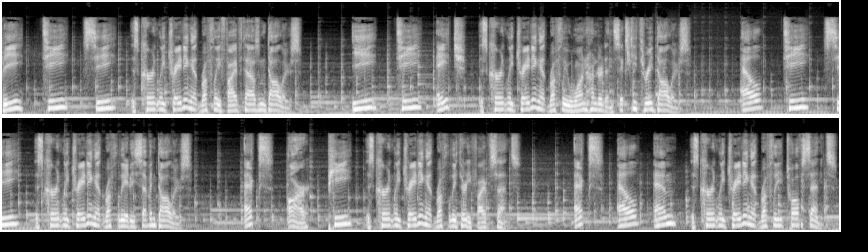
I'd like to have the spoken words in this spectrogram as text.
BTC is currently trading at roughly $5,000. ETH is currently trading at roughly $163. LTC is currently trading at roughly $87. XRP is currently trading at roughly 35 cents. XLM is currently trading at roughly 12 cents.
